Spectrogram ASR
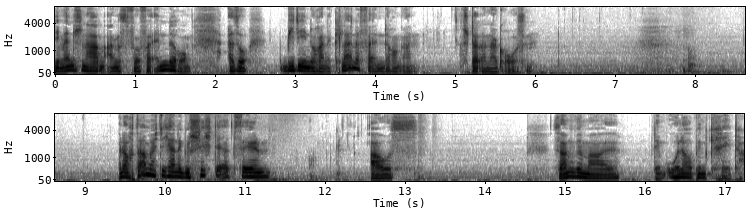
Die Menschen haben Angst vor Veränderung. Also biete ihnen doch eine kleine Veränderung an, statt einer großen. Und auch da möchte ich eine Geschichte erzählen aus, sagen wir mal, dem Urlaub in Kreta.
